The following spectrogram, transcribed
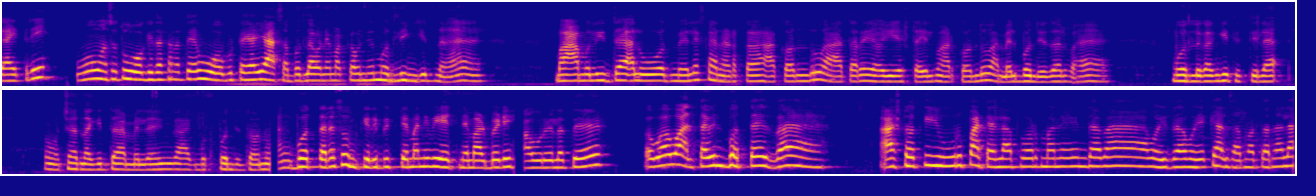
ಗಾಯತ್ರಿ? ಹ್ಞೂ ಒಂದ್ಸತಿ ಹೋಗಿದ್ದ ಕಣತೆ, ಹೋಗ್ಬಿಟ್ಟೆ. ಯಾಸ ಬದಲಾವಣೆ ಮಾಡ್ಕೊಂಡು ಮೊದ್ಲು ಹಿಂಗಿದ್ನ. ಮಾಮೂಲಿ ಇದ್ದ ಅಲ್ಲಿ ಹೋದ್ಮೇಲೆ ಕನ್ನಡಕ ಹಾಕೊಂಡು ಆ ಥರ ಹೇರ್ ಸ್ಟೈಲ್ ಮಾಡ್ಕೊಂಡು ಆಮೇಲೆ ಬಂದಿದ್ದಲ್ವಾ. ಮೊದ್ಲಿಗೆ ಹಂಗೆ ಇದ್ದಿತ್ತಿಲ್ಲ ಹ್ಞೂ ಚೆನ್ನಾಗಿದ್ದ, ಆಮೇಲೆ ಹಿಂಗೆ ಆಗ್ಬಿಟ್ಟು ಬಂದಿದ್ದವನು. ಹಂಗೆ ಬರ್ತಾರೆ ಸುಮ್ಕಿರಿ ಬಿತ್ತೆಮ್ಮ ನೀವು ಯೋಚನೆ ಮಾಡಬೇಡಿ. ಅವರೆಲ್ಲತೆ, ಅವ್ವ, ವಾಲ್ತಾವಿಂದ ಬರ್ತಾ ಇಲ್ವಾ? ಅಷ್ಟೊತ್ತಿಗೆ ಇವರು ಪಟೇಲಪ್ಪವ್ರ ಮನೆಯಿಂದವ ಒಯ್ದ ಒಯ್ಯ ಕೆಲಸ ಮಾಡ್ತಾರಲ್ಲ.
